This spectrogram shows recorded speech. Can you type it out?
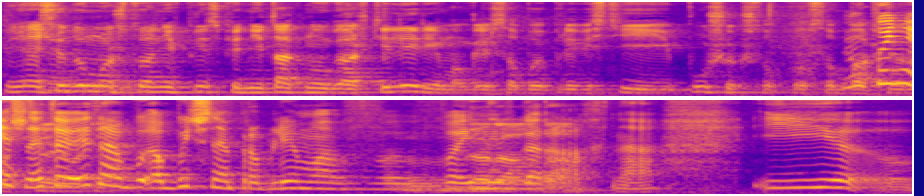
Я еще думаю, что они, в принципе, не так много артиллерии могли с собой привезти и пушек, чтобы просто Ну, конечно, это, это обычная проблема в войны в горах, да. да. И э,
